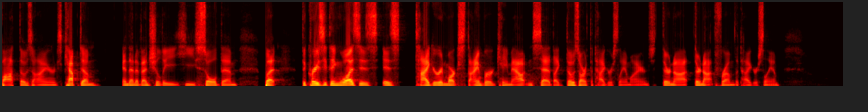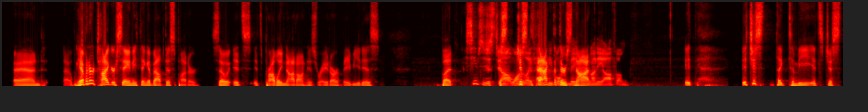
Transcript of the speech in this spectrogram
bought those irons, kept them, and then eventually he sold them. But the crazy thing was, is is Tiger and Mark Steinberg came out and said like those aren't the Tiger Slam irons. They're not. They're not from the Tiger Slam. And uh, we haven't heard Tiger say anything about this putter, so it's it's probably not on his radar. Maybe it is, but He seems to just, Just- not want just to like the have fact that people there's make not- money off him. it it's just like to me it's just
